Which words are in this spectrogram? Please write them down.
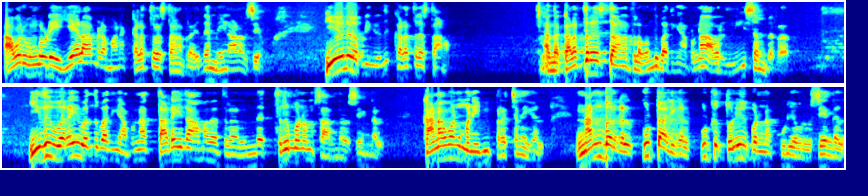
அவர் உங்களுடைய ஏழாம் இடமான களத்திர ஸ்தானத்துல இதுதான் மெயினான விஷயம். ஏழு அப்படிங்கிறது களத்திர ஸ்தானம். அந்த களத்திர ஸ்தானத்துல வந்து பாத்தீங்க அப்படின்னா அவர் நீசம் பெறார். இதுவரை வந்து பாத்தீங்க அப்படின்னா தடை தாமதத்துல இருந்த திருமணம் சார்ந்த விஷயங்கள் கணவன் மனைவி பிரச்சனைகள் நண்பர்கள் கூட்டாளிகள் கூட்டு தொழில் பண்ணக்கூடிய ஒரு விஷயங்கள்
